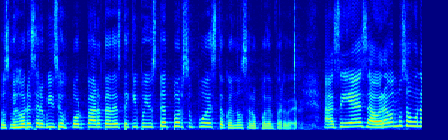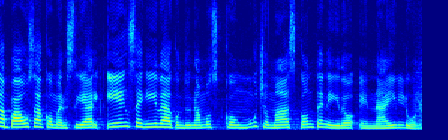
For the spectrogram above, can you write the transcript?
Los mejores servicios por parte de este equipo y usted, por supuesto, que no se lo puede perder. Así es, ahora vamos a una pausa comercial y enseguida continuamos con mucho más contenido en Ay Luna.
